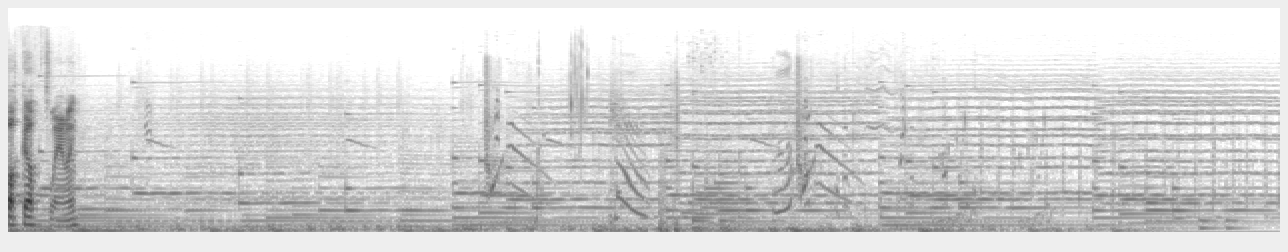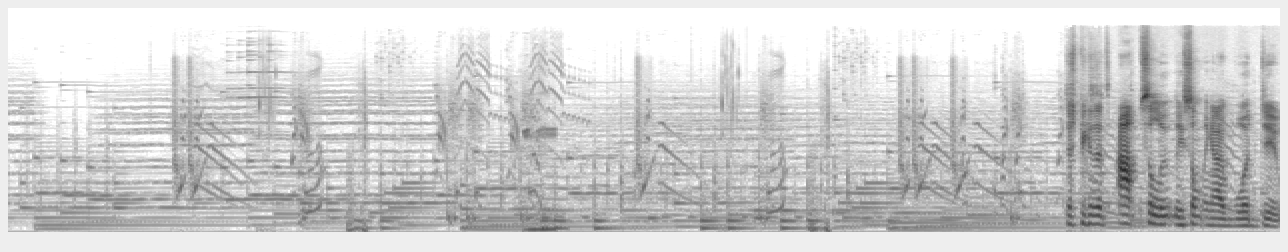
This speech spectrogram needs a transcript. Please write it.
Fuck up, Flaming. Just because it's absolutely something I would do.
